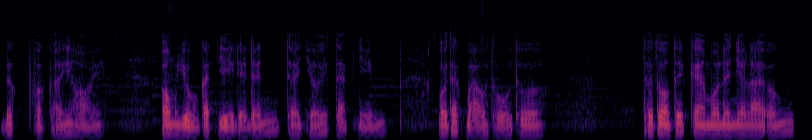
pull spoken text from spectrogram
Đức Phật ấy hỏi, ông dùng cách gì để đến thế giới tạp nhiễm? Bồ Tát bảo thủ thưa, Thế Tôn Thích Ca Mâu Ni Như Lai ứng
